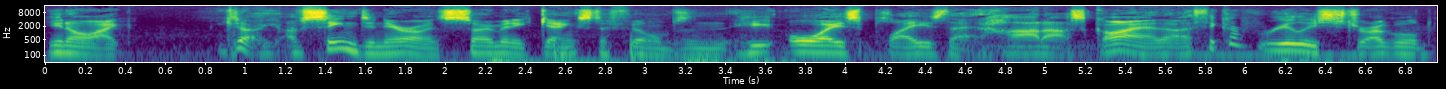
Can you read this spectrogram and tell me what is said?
you know, I. You know, I've seen De Niro in so many gangster films, and he always plays that hard ass guy. And I think I really struggled,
